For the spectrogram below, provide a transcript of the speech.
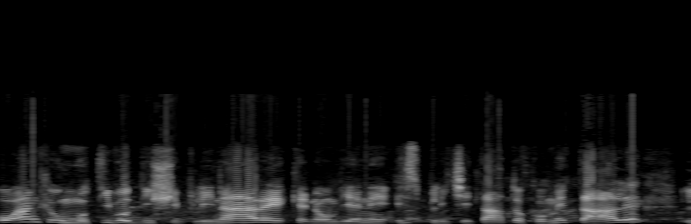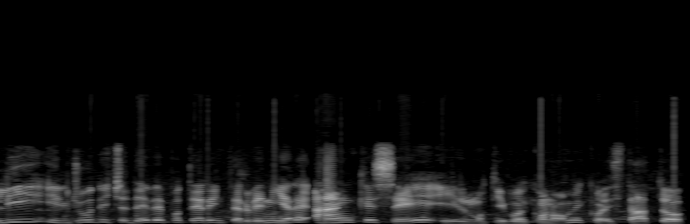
o anche un motivo disciplinare che non viene esplicitato come tale, lì il giudice deve poter intervenire anche se il motivo economico è stato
